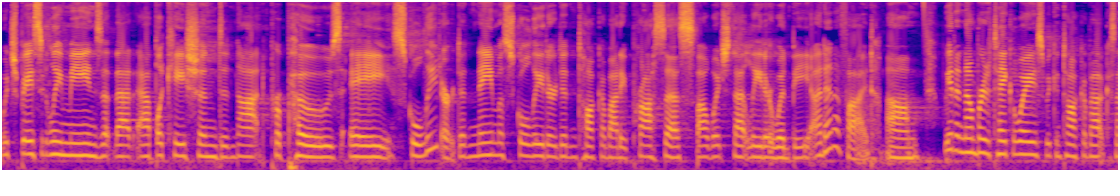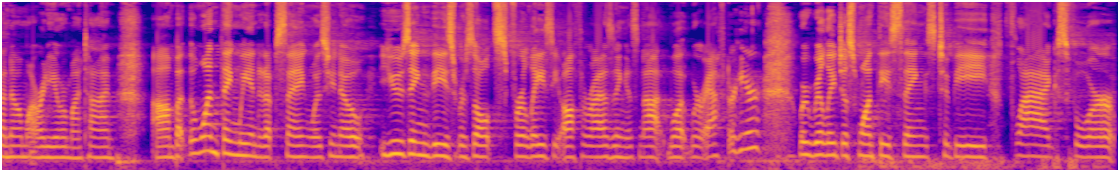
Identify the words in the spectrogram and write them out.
which basically means that that application did not propose a school leader, didn't name a school leader, didn't talk about a process by which that leader would be identified. Um, we had a number of takeaways we can talk about because I know I'm already over my time. Um, but the one thing we ended up saying was, you know, using these results for lazy authorizing is not what we're after here. We really just want these things to be flags for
